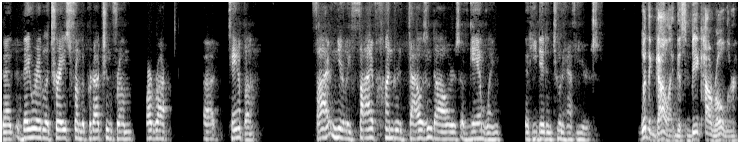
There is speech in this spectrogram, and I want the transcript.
that they were able to trace from the production from Hard Rock uh, Tampa five, nearly $500,000 of gambling that he did in two and a half years. With a guy like this big high roller,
